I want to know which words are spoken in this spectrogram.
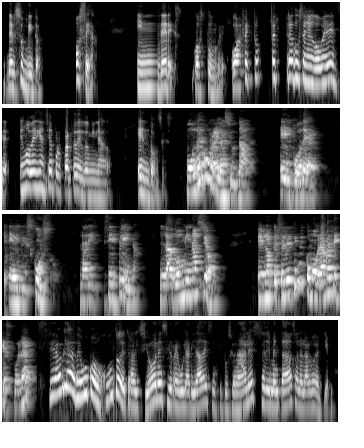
del súbdito. O sea, interés, costumbre o afecto se traducen en obediencia, en obediencia por parte del dominado. Entonces, podemos relacionar el poder, el discurso, la disciplina, la dominación en lo que se define como gramática escolar se habla de un conjunto de tradiciones y regularidades institucionales sedimentadas a lo largo del tiempo,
